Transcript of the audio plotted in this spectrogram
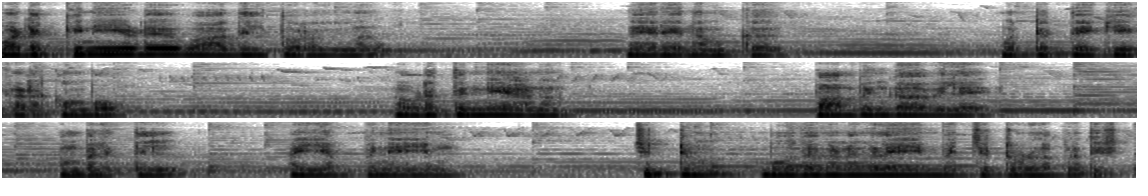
വടക്കിനിയുടെ വാതിൽ തുറന്ന് നേരെ നമുക്ക് മുറ്റത്തേക്ക് കടക്കുമ്പോൾ അവിടെ തന്നെയാണ് പാമ്പിങ്കാവിലെ അമ്പലത്തിൽ അയ്യപ്പനെയും ചുറ്റും ഭൂതഗണങ്ങളെയും വെച്ചിട്ടുള്ള പ്രതിഷ്ഠ.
